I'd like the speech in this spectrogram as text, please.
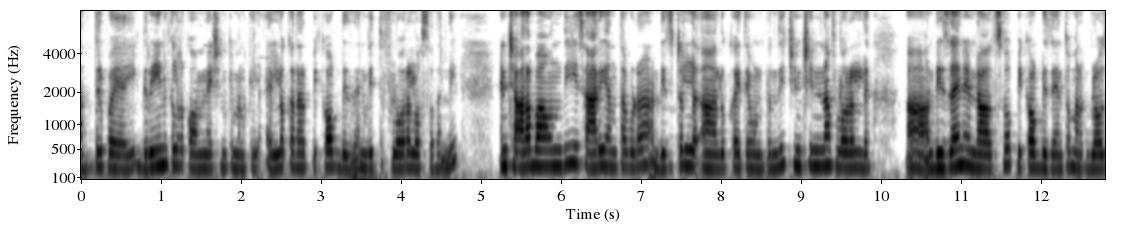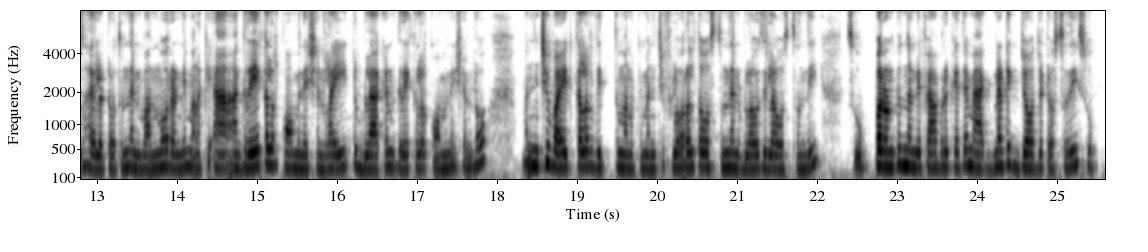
అద్దరిపోయాయి. గ్రీన్ కలర్ కాంబినేషన్కి మనకి yellow colour peacock design with floral వస్తుందండి. అండ్ చాలా బాగుంది. ఈ శారీ అంతా కూడా డిజిటల్ లుక్ అయితే ఉంటుంది. చిన్న చిన్న floral design and also peacock డిజైన్తో మనకు బ్లౌజ్ హైలైట్ అవుతుంది. అండ్ వన్ మోర్ అండి మనకి grey colour combination light black and grey colour కాంబినేషన్లో మంచి వైట్ కలర్ విత్ మనకి మంచి ఫ్లోరల్తో వస్తుంది అండ్ బ్లౌజ్ ఇలా వస్తుంది. సూపర్ ఉంటుందండి ఫ్యాబ్రిక్ అయితే. మ్యాగ్నెటిక్ జార్జెట్ వస్తుంది. Super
